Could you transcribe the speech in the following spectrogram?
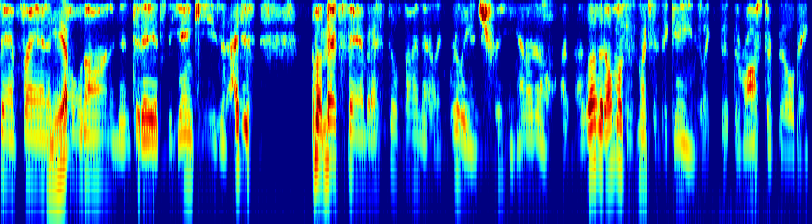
San Fran, and Yep. hold on, and then today it's the Yankees, and I just, I'm a Mets fan, but I still find that like really intriguing. I don't know, I, I love it almost as much as the games, like the, the roster building,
